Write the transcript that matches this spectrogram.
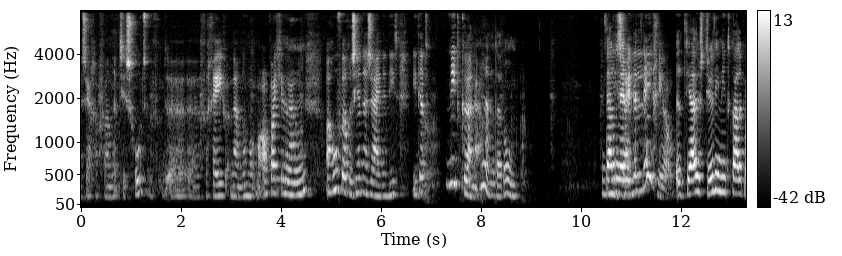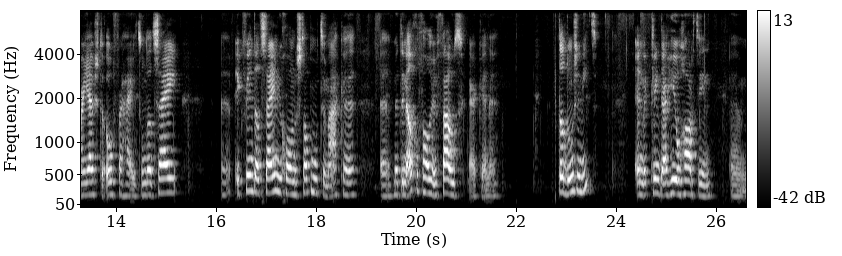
zeggen van het is goed, vergeven, nou noem het maar op wat je eraan Mhm. maar hoeveel gezinnen zijn er niet die dat niet kunnen? Ja, daarom. Daarom die zijn de legio. het juist jullie niet kwalijk, maar juist de overheid. Omdat zij... eh, ik vind dat zij nu gewoon een stap moeten maken... eh, met in elk geval hun fout erkennen. Dat doen ze niet. En dat klinkt daar heel hard in. Ehm,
